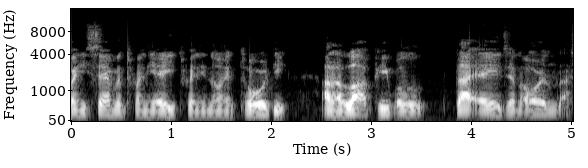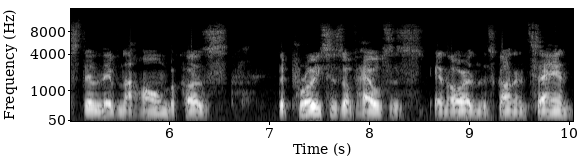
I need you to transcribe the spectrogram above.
27, 28, 29, 30. And a lot of people that age in Ireland are still living at home because the prices of houses in Ireland has gone insane.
